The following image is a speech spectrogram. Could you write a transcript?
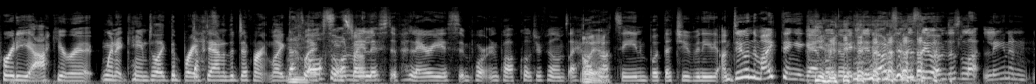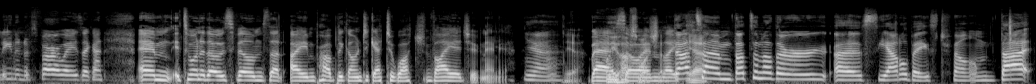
pretty accurate when it came to like the breakdown of the different like That's flicks also and on my list of hilarious, important pop culture films I have Oh, yeah. not seen, but that Juvenile. I'm doing the mic thing again, by the way. You notice in the suit? I'm just lo- leaning, leaning as far away as I can. Um, it's one of those films that I'm probably going to get to watch via Juvenilia. yeah Yeah. Uh, Well, you so I'm that. like- That's yeah. um that's another uh, Seattle based film. That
